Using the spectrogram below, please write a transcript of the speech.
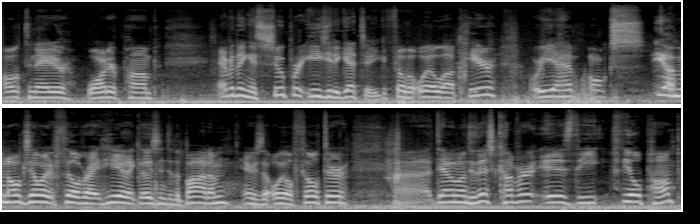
alternator, water pump, everything is super easy to get to. You can fill the oil up here or you have, aux you have an auxiliary fill right here that goes into the bottom. Here's the oil filter. Uh, down under this cover is the fuel pump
